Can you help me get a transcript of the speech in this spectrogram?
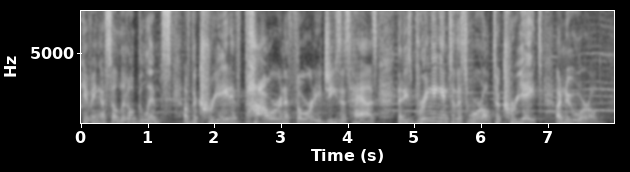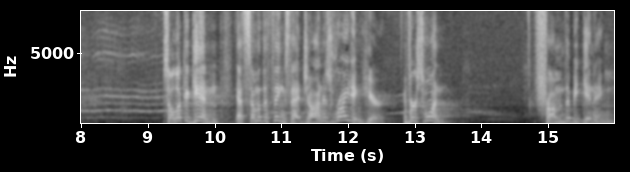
giving us a little glimpse of the creative power and authority Jesus has that he's bringing into this world to create a new world. So, look again at some of the things that John is writing here. In verse 1, from the beginning,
